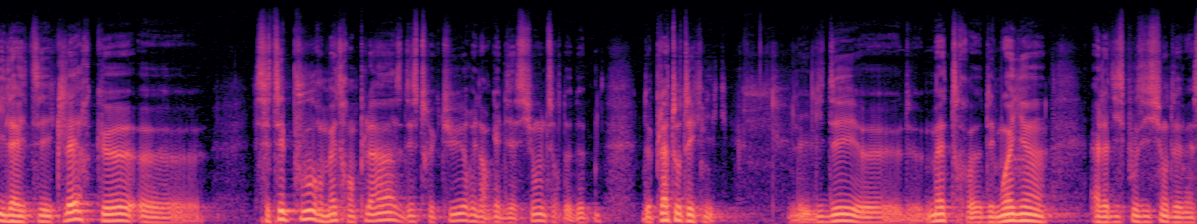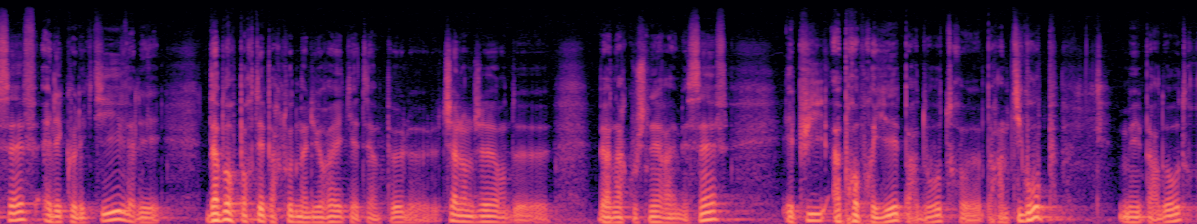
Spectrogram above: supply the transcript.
il a été clair que c'était pour mettre en place des structures, une organisation, une sorte de, plateau technique. L'idée de mettre des moyens à la disposition de MSF, elle est collective, elle est d'abord porté par Claude Maluret, qui était un peu le, challenger de Bernard Kouchner à MSF, et puis approprié par d'autres, euh, par un petit groupe, mais par d'autres,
